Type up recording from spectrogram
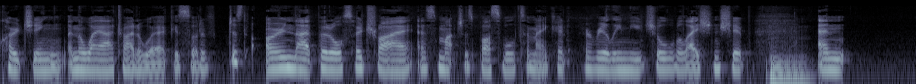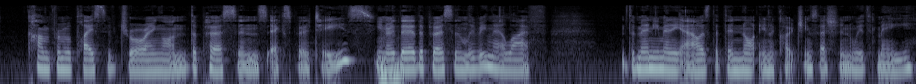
coaching and the way I try to work is sort of just own that, but also try as much as possible to make it a really mutual relationship mm. and come from a place of drawing on the person's expertise. You know, mm-hmm. they're the person living their life. The many, many hours that they're not in a coaching session with me,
